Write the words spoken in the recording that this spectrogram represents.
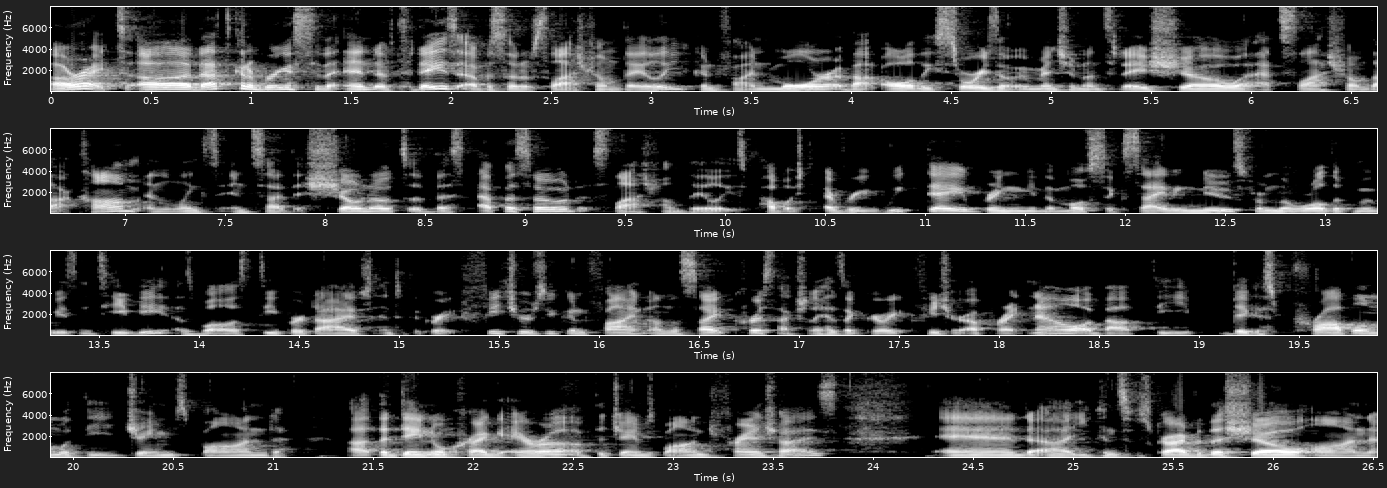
All right, uh, that's going to bring us to the end of today's episode of Slash Film Daily. You can find more about all these stories that we mentioned on today's show at slashfilm.com and links inside the show notes of this episode. Slash Film Daily is published every weekday, bringing you the most exciting news from the world of movies and TV, as well as deeper dives into the great features you can find on the site. Chris actually has a great feature up right now about the biggest problem with the James Bond uh, the Daniel Craig era of the James Bond franchise. And uh, you can subscribe to this show on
